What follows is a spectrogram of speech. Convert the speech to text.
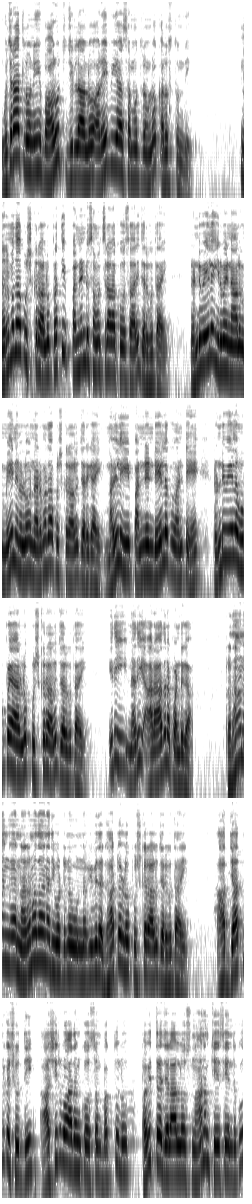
గుజరాత్లోని బారూచ్ జిల్లాలో అరేబియా సముద్రంలో కలుస్తుంది. నర్మదా పుష్కరాలు ప్రతి పన్నెండు సంవత్సరాలకోసారి జరుగుతాయి. రెండు వేల ఇరవై నాలుగు మే నెలలో నర్మదా పుష్కరాలు జరిగాయి. మళ్ళీ పన్నెండేళ్ళకు అంటే రెండు వేల ముప్పై ఆరులో పుష్కరాలు జరుగుతాయి. ఇది నది ఆరాధన పండుగ. ప్రధానంగా నర్మదా నది ఒడ్డున ఉన్న వివిధ ఘాట్లలో పుష్కరాలు జరుగుతాయి. ఆధ్యాత్మిక శుద్ధి ఆశీర్వాదం కోసం భక్తులు పవిత్ర జలాల్లో స్నానం చేసేందుకు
